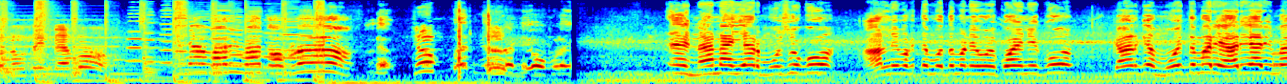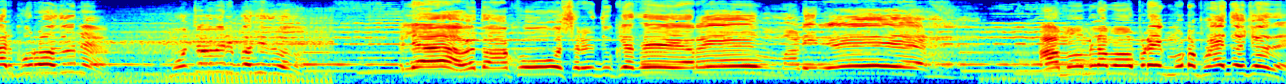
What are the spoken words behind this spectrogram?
એનો કંઈ કામો. એ ના ના યાર મોશો કો હાલની વખતે હું તમને એવું કોઈ નહીં કહું કારણ કે હું તમારી હારી હારી માર ખોરો છું ને મોચો મેરી પછી દો એટલે હવે તો આખું શરીર દુખે છે. અરે માડી રે. આ મામલામાં આપણે એક મોટો ફાયદો છે. તે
